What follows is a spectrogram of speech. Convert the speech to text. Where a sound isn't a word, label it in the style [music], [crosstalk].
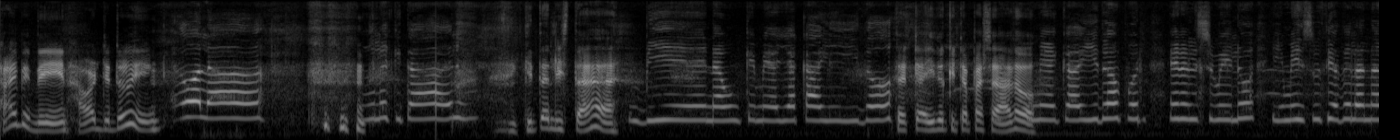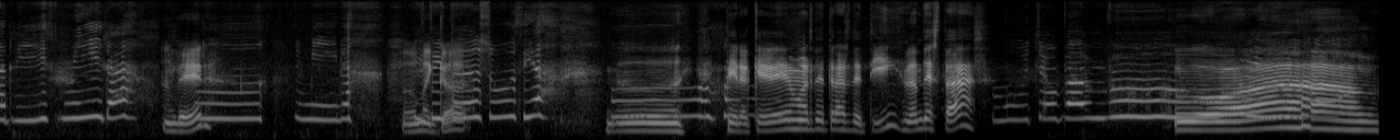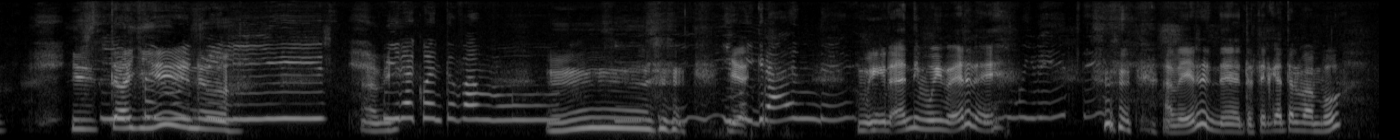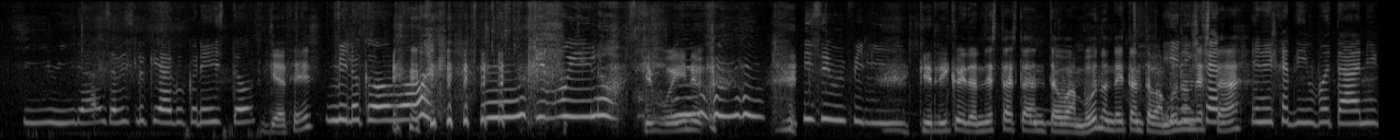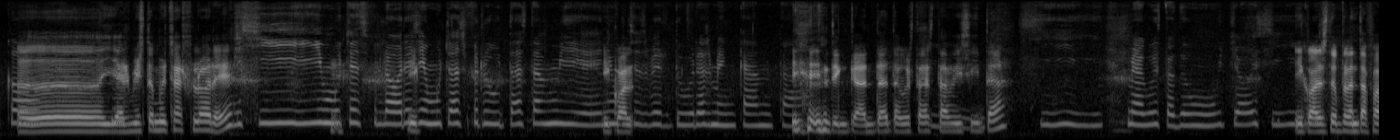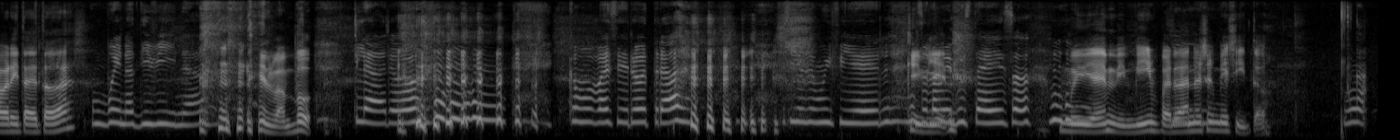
Hi, Bibin. How are you doing? Hola. [laughs] Hola, ¿qué tal? ¿Qué tal estás? Bien, aunque me haya caído. ¿Te has caído? ¿Qué te ha pasado? Me he caído por, en el suelo y me he ensuciado la nariz. Mira. A ver. Mm, mira. Oh my Estoy God. toda sucia. Uy, ¿Pero qué vemos detrás de ti? ¿Dónde estás? Mucho bambú. ¡Wow! Está muy lleno. A. Mira cuánto bambú. Mm. Y [laughs] muy grande. Muy grande y muy verde. Muy verde. [laughs] A ver, eh, te acercas al bambú. Sí, mira, ¿sabes lo que hago con esto? ¿Qué haces? Me lo como. [laughs] Mm, ¡Qué bueno! ¡Qué bueno! Y soy muy feliz. ¡Qué rico! ¿Y dónde estás tanto bambú? ¿Dónde hay tanto bambú? En ¿Dónde estás? En el jardín botánico. Ah, ¿Y has visto muchas flores? Sí, [laughs] muchas flores ¿Y- y, muchas frutas también. ¿Y Y, cuál- muchas verduras, me encanta. [laughs] ¿Te encanta? ¿Te gusta esta Sí. visita? Sí, me ha gustado mucho, sí. ¿Y cuál es tu planta favorita de todas? Bueno, divina, [laughs] El bambú. claro. ¿Cómo va a ser otra? Sí, yo soy muy fiel. Qué Solo bien. me gusta eso. Muy bien, Mimi, pues danos un besito. Mua.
